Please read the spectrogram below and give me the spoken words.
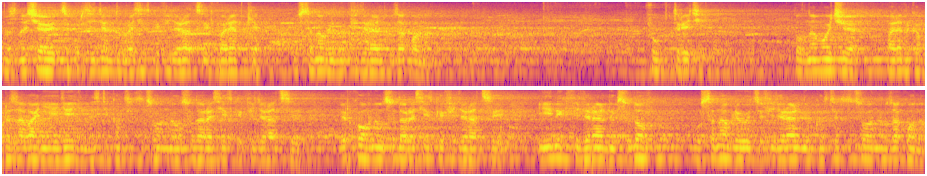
назначаются президентом Российской Федерации в порядке, установленном федеральным законом. Пункт 3. Полномочия, порядок образования и деятельности Конституционного суда Российской Федерации, Верховного суда Российской Федерации и иных федеральных судов устанавливаются федеральным конституционным законом.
